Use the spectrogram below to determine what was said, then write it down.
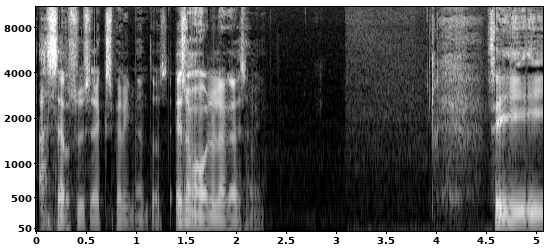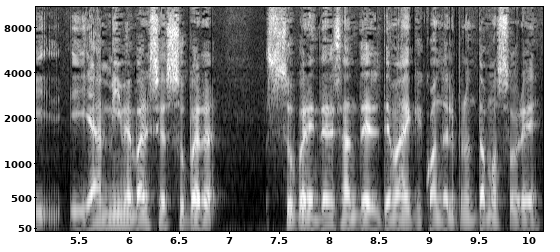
hacer sus experimentos. Eso me volvió la cabeza a mí. Sí, y, y a mí me pareció súper súper interesante el tema de que cuando le preguntamos sobre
